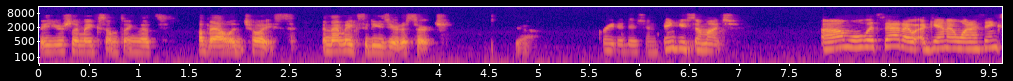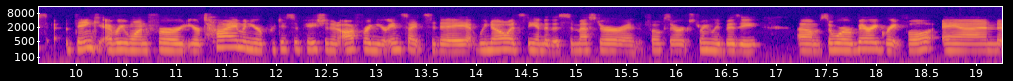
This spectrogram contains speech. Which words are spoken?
they usually make something that's a valid choice, and that makes it easier to search. Yeah. Great addition. Thank you so much. Um, well, with that, I, again, I want to thank thank everyone for your time and your participation and offering your insights today. We know it's the end of the semester and folks are extremely busy, um, so we're very grateful. And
